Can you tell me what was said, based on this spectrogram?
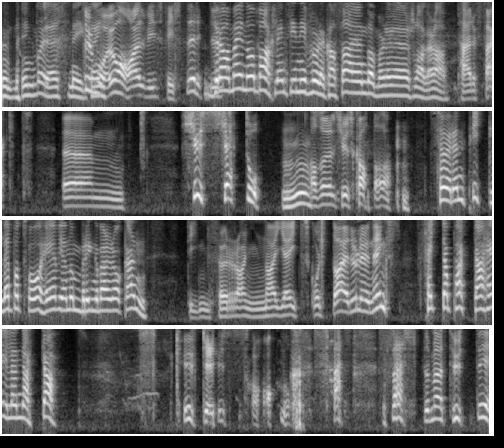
Den bare smeik Du må jo ha et visst filter. Du, Dra meg nå baklengs inn i fuglekassa, en gammel eh, slager, da. Perfekt. Um, Kysskjetto! kjetto! Altså kyss katta, da. Søren Pitle på tå hev gjennom bringebæråkeren. Din forranna geitskolt. Da er du lynings! Fett og patta hele natta. Du sa noe. Sel, selte meg tutti,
